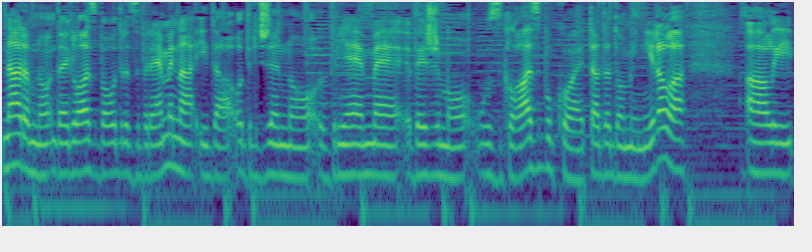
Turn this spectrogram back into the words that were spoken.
Naravno da je glazba odraz vremena i da određeno vrijeme vežemo uz glazbu koja je tada dominirala, ali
